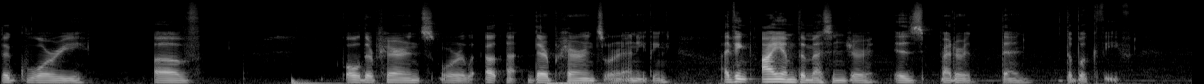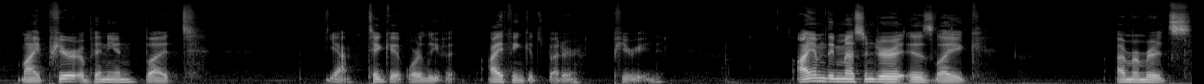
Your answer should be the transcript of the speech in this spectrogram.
the glory of older parents or uh, uh, their parents or anything. I think I Am the Messenger is better than The Book Thief. My pure opinion, but yeah, take it or leave it. I think it's better, period. I am the messenger is like I remember it's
